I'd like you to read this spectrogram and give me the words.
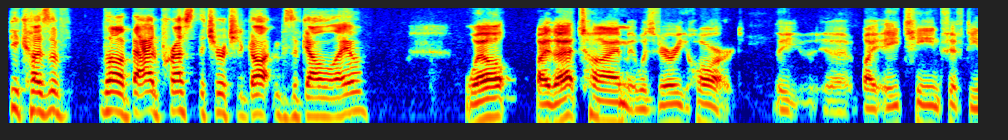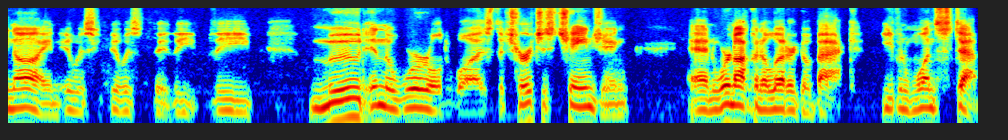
because of the bad press the church had gotten because of Galileo? Well, by that time, it was very hard. The uh, by 1859, it was it was the, the the mood in the world was the church is changing, and we're not going to let her go back even one step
